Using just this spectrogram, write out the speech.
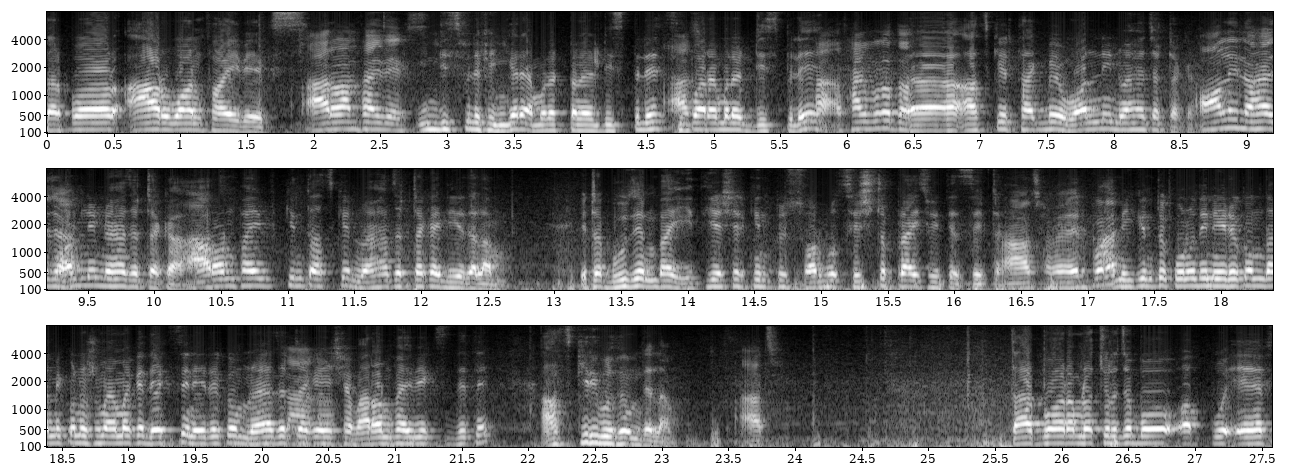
তারপর আর ওয়ান ফাইভ এক্স আর ওয়ান ফাইভ এক্স ইন ডিসপ্লে ফিঙ্গার অ্যামোলেড প্যানেল ডিসপ্লে সুপার অ্যামোলেড ডিসপ্লে থাকবে কত? আজকের থাকবে ওয়ানলি নয় হাজার টাকা। অনলি নয় হাজার। অনলি নয় হাজার টাকা। আর ওয়ান ফাইভ কিন্তু আজকে নয় হাজার টাকায় দিয়ে দিলাম। এটা বুঝেন ভাই ইতিহাসের কিন্তু সর্বশ্রেষ্ঠ প্রাইস হইতেছে এটা। আচ্ছা ভাই এরপরে? আমি কিন্তু কোনোদিন এরকম দামে কোনো সময় আমাকে দেখছেন এরকম নয় হাজার টাকা। এসে আর ওয়ান ফাইভ এক্স দিতে। আজকেরই প্রথম দিলাম। আচ্ছা। তারপর আমরা চলে যাব অপো এফ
